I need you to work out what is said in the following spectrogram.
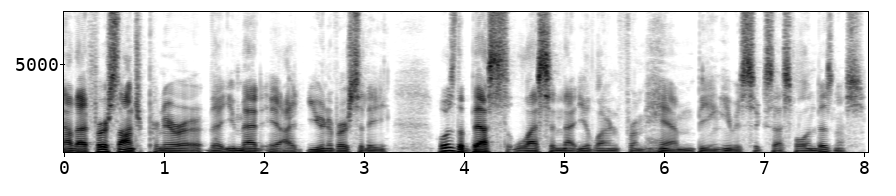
Now, that first entrepreneur that you met at university, what was the best lesson that you learned from him, being he was successful in business?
